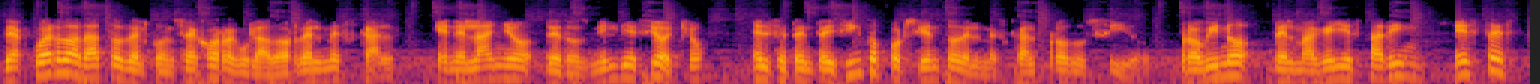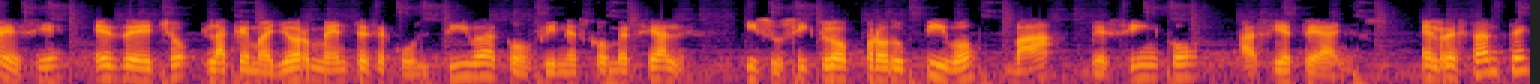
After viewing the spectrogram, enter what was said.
De acuerdo a datos del Consejo Regulador del Mezcal, en el año de 2018, el 75% del mezcal producido provino del maguey espadín. Esta especie es de hecho la que mayormente se cultiva con fines comerciales y su ciclo productivo va de 5 a 7 años. El restante,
